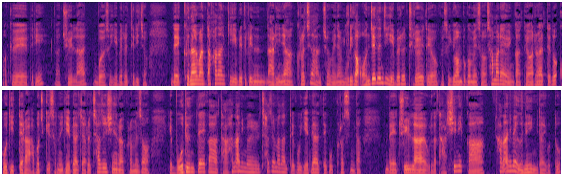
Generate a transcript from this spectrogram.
어, 교회들이 그러니까 주일날 모여서 예배를 드리죠. 근데 그날만 딱 하나님께 예배 드리는 날이냐? 그렇지는 않죠. 왜냐하면 우리가 언제든지 예배를 드려야 돼요. 그래서 요한복음에서 사마리아 여인과 대화를 할 때도 곧 이때라 아버지께서는 예배할 자를 찾으시니라 그러면서 모든 때가 다 하나님을 찾을 만한 때고 예배할 때고 그렇습니다. 근데 주일날 우리가 다 쉬니까 하나님의 은혜입니다. 이것도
